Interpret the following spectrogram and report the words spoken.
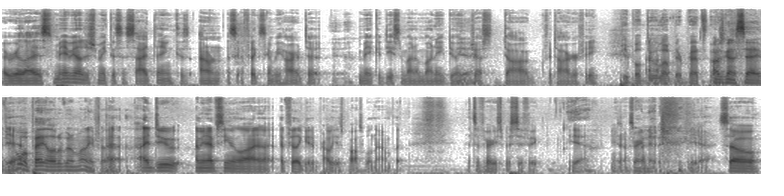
I realized maybe I'll just make this a side thing because I don't. I feel like it's gonna be hard to yeah. make a decent amount of money doing Yeah. just dog photography. People do Um, love their pets, though. I was gonna say people Yeah. will pay a little bit of money for that. I, I do. I mean, I've seen a lot, and I- I feel like it probably is possible now, but it's a very specific, yeah, you know, very niche. yeah. So,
